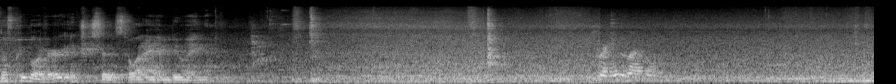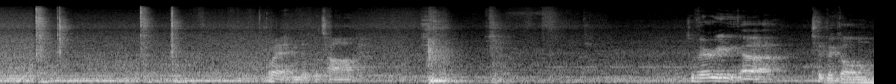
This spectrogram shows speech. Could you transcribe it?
Those people are very interested as to what I am doing. Grade level. Gonna end at the top. It's a very uh, typical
